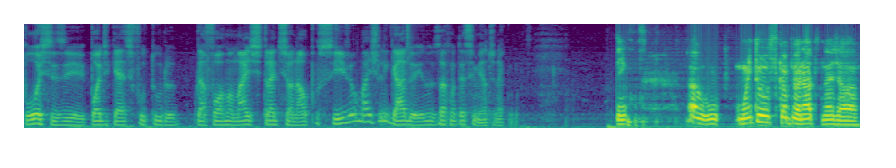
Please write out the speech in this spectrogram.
posts e podcast futuro da forma mais tradicional possível, mas ligado aí nos acontecimentos, né? Sim. Ah, o, muitos campeonatos, né, já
